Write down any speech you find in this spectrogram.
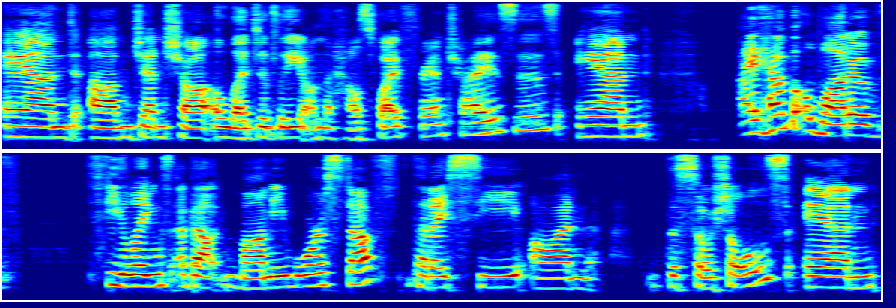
and um, Jen Shah allegedly on the Housewife franchises. And I have a lot of feelings about mommy war stuff that I see on the socials. And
